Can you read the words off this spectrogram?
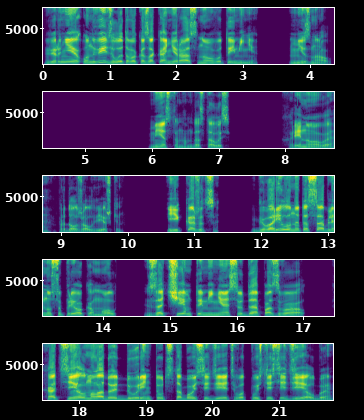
Вернее, он видел этого казака не раз, но вот имени не знал. Место нам досталось хреновое, продолжал Вешкин. И, кажется, говорил он это Саблину с упреком, мол, зачем ты меня сюда позвал? Хотел, молодой дурень, тут с тобой сидеть, вот пусть и сидел бы.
